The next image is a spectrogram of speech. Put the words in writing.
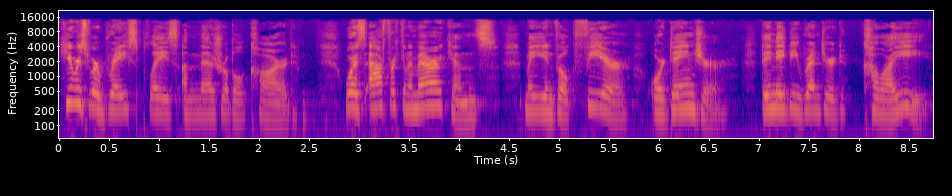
Here is where race plays a measurable card. Whereas African Americans may invoke fear or danger, they may be rendered kawaii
